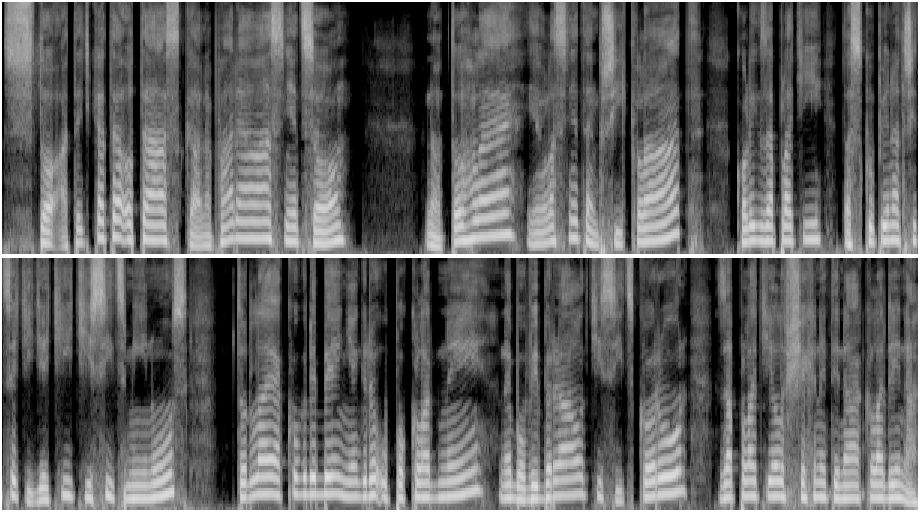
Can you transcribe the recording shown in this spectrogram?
100. A teďka ta otázka, napadá vás něco? No tohle je vlastně ten příklad, kolik zaplatí ta skupina 30 dětí, 1000 minus, tohle jako kdyby někdo u pokladny nebo vybral tisíc korun, zaplatil všechny ty náklady na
